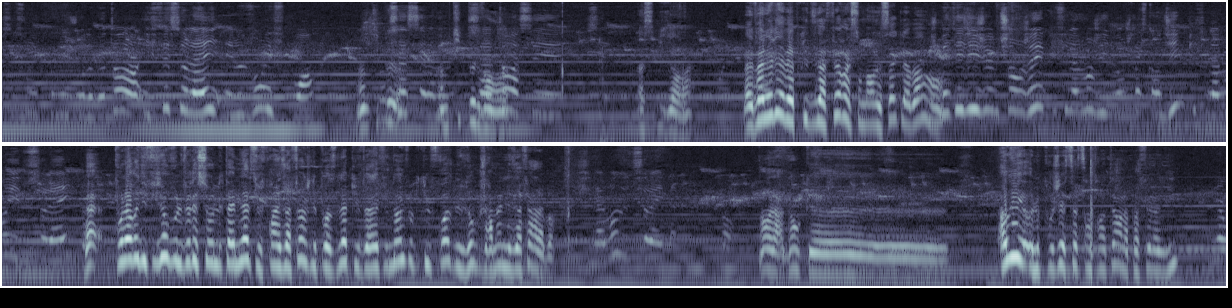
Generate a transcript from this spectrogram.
Ce sont les premiers jours de beau temps. Alors, il fait soleil et le vent est froid. Un petit peu. ça, c'est un petit peu de c'est vent, un temps ouais. assez... Ah, c'est bizarre, hein. Bah, Valérie avait pris des affaires, elles sont dans le sac là-bas. Je m'étais dit je vais me changer, puis finalement j'ai dit non je reste en jean, puis finalement il y a du soleil. Bah, pour la rediffusion, vous le verrez sur le timelapse, je prends les affaires, je les pose là, puis Valérie fait non, il faut que tu le froides, donc je ramène les affaires là-bas. Finalement du soleil là. Voilà, donc... Euh... Ah oui, le projet 731, on l'a pas fait lundi. Non.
